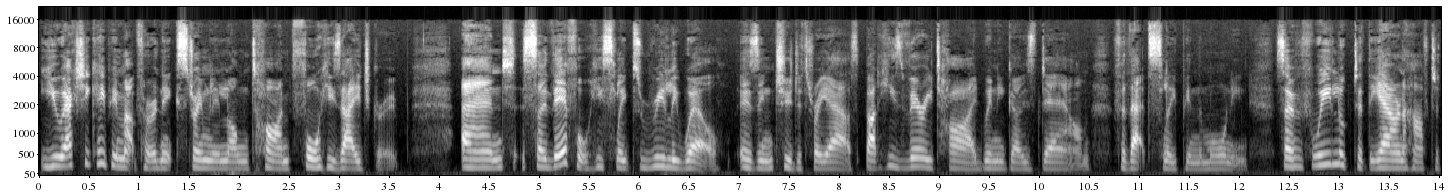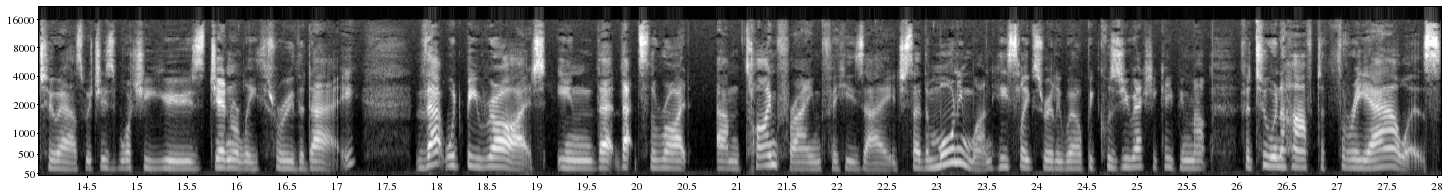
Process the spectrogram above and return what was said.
you actually keep him up for an extremely long time for his age group. And so, therefore, he sleeps really well, as in two to three hours, but he's very tired when he goes down for that sleep in the morning. So, if we looked at the hour and a half to two hours, which is what you use generally through the day, that would be right in that that's the right um, time frame for his age. So the morning one, he sleeps really well because you actually keep him up for two and a half to three hours.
